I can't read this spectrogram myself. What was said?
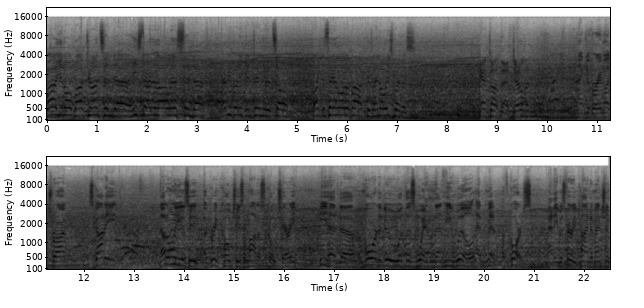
Well, you know, Bob Johnson, uh, he started all this, and uh, everybody continued it. So I'd like to say hello to Bob because I know he's with us. Can't top that. Gentlemen. Thank you very much, Ron. Scotty, not only is he a great coach, he's a modest coach, Harry. He had uh, more to do with this win than he will admit, of course. And he was very kind to mention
